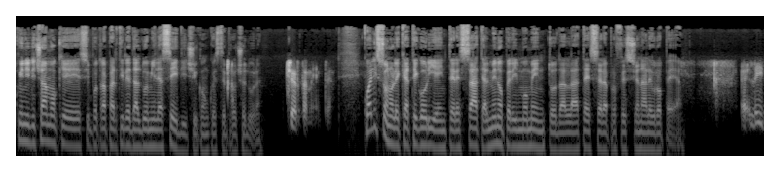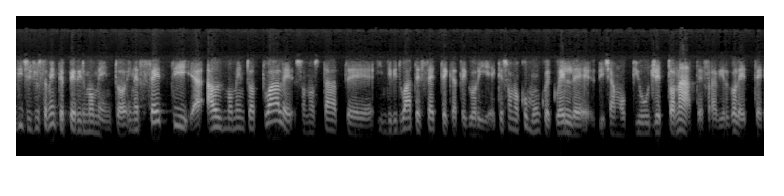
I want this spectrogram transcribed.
Quindi diciamo che si potrà partire dal 2016 con queste procedure? Certamente. Quali sono le categorie interessate, almeno per il momento, dalla tessera professionale europea? Eh, lei dice giustamente per il momento, in effetti eh, al momento attuale sono state individuate sette categorie che sono comunque quelle diciamo più gettonate fra virgolette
